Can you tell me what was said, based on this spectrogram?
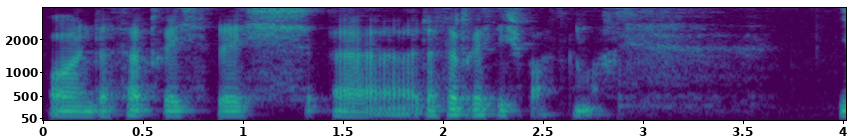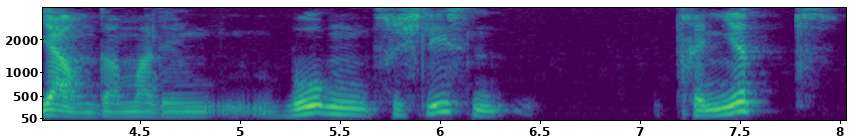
Und das hat richtig, äh, das hat richtig Spaß gemacht. Ja, um da mal den Bogen zu schließen, trainiert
